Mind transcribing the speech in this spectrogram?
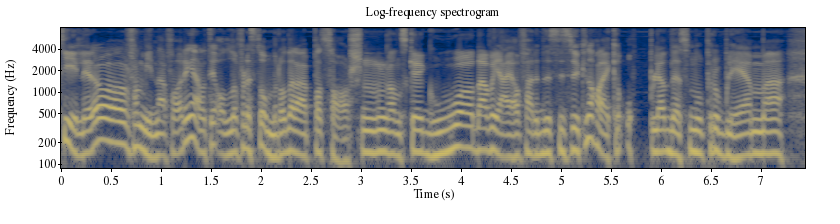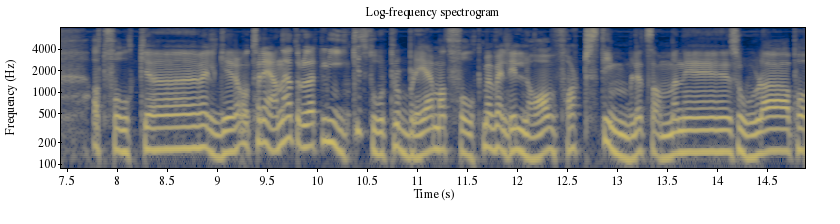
tidligere. og fra Min erfaring er at i aller fleste områder er passasjen ganske god. og Der hvor jeg har ferdes disse ukene, har jeg ikke opplevd det som noe problem at folk eh, velger å trene. Jeg tror det er et like stort problem at folk med veldig lav fart stimlet sammen i sola på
